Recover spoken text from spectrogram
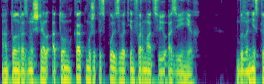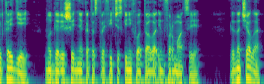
Антон размышлял о том, как может использовать информацию о звеньях. Было несколько идей, но для решения катастрофически не хватало информации. Для начала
